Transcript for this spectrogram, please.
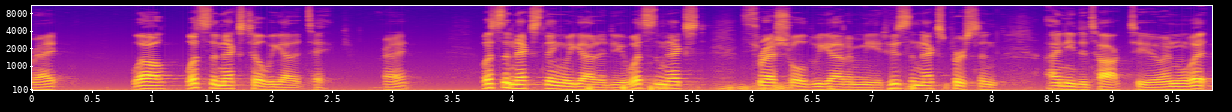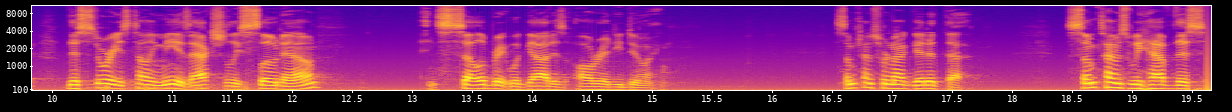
right? Well, what's the next hill we got to take, right? What's the next thing we got to do? What's the next threshold we got to meet? Who's the next person I need to talk to? And what this story is telling me is actually slow down and celebrate what God is already doing. Sometimes we're not good at that. Sometimes we have this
